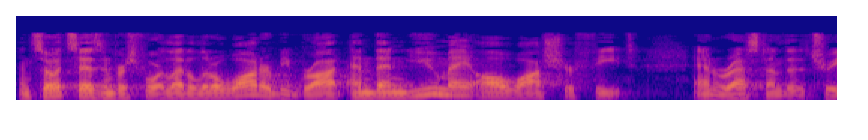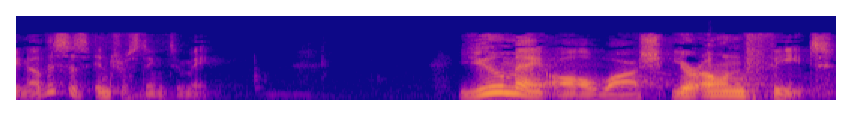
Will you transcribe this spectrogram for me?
And so it says in verse 4, let a little water be brought, and then you may all wash your feet and rest under the tree. Now this is interesting to me. You may all wash your own feet,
